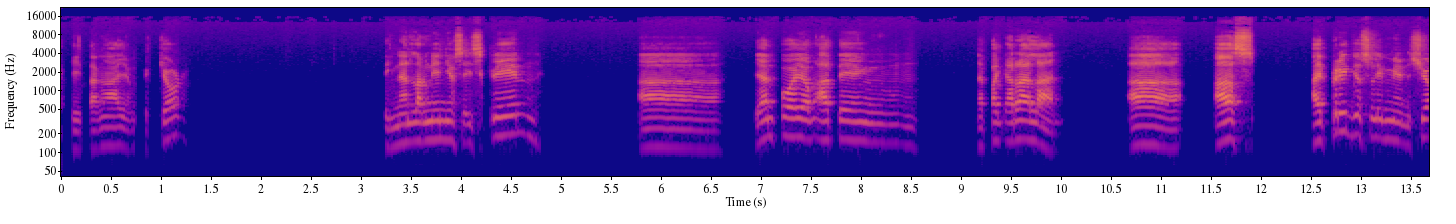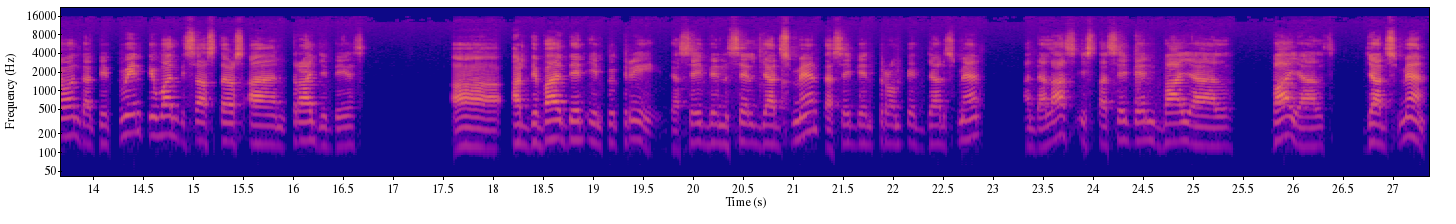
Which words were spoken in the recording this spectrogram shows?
Pakita nga yung picture. Tingnan lang ninyo sa screen. Ah, yan po yung ating napag-aralan. Ah, as I previously mentioned that the 21 disasters and tragedies uh, are divided into three. The seven seal judgment, the seven trumpet judgment, and the last is the seven vial, vials judgment.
